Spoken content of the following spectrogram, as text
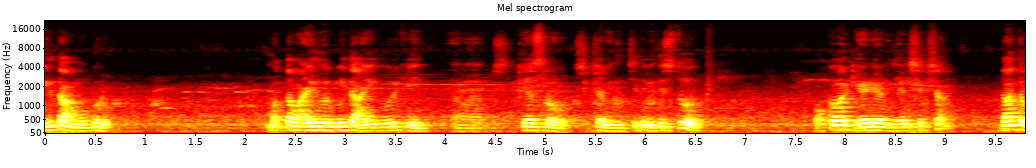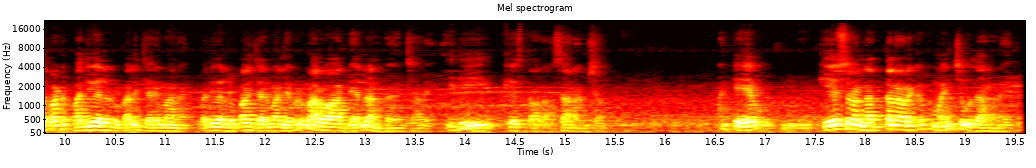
మిగతా ముగ్గురు మొత్తం ఐదుగురి మీద ఐదుగురికి కేసులో శిక్ష విధించింది. విధిస్తూ ఒక్కొక్కరికి ఏడేళ్ళు జైలు శిక్ష. దాంతోపాటు పదివేల రూపాయల జరిమానా పదివేల రూపాయల జరిమానా లేకుండా మరో ఆరు నెలలు అనుభవించాలి. ఇది కేసు సారాంశం. అంటే కేసుల నత్తనడకకు మంచి ఉదాహరణ ఇది.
